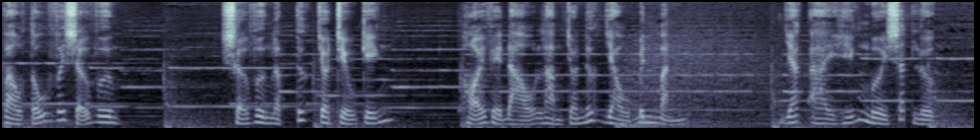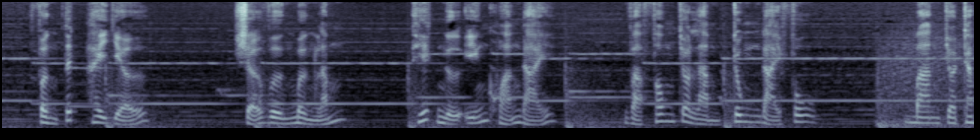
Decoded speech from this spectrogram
Vào tấu với sở vương. Sở vương lập tức cho triệu kiến, hỏi về đạo làm cho nước giàu binh mạnh. Giác ai hiến 10 sách lược, phân tích hay dở. Sở vương mừng lắm, thiết ngự yến khoản đãi và phong cho làm trung đại phu ban cho trăm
